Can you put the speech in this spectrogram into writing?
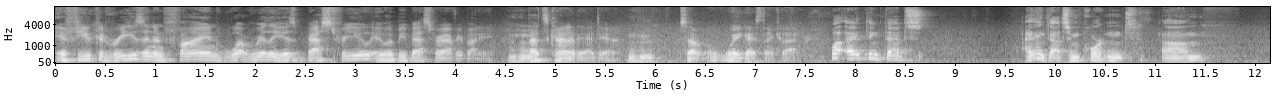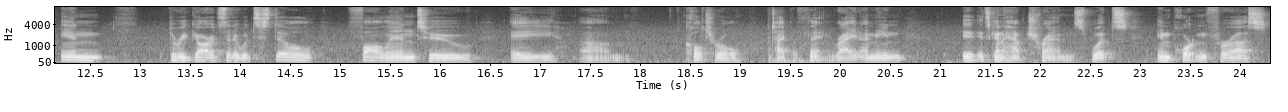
if you could reason and find what really is best for you, it would be best for everybody. That's kind of the idea. So, what do you guys think of that? Well, I think that's, I think that's important um, in the regards that it would still fall into a um, cultural type of thing, right? I mean, it, it's going to have trends. What's important for us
